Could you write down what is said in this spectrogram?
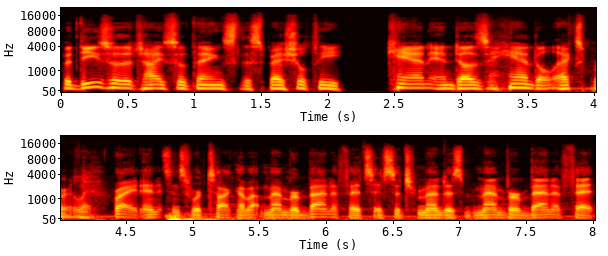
but these are the types of things the specialty can and does handle expertly. Right. And since we're talking about member benefits, it's a tremendous member benefit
